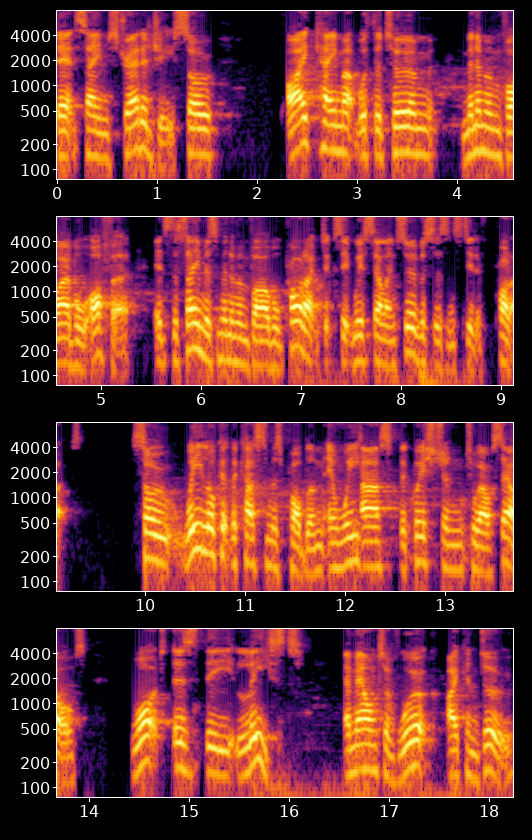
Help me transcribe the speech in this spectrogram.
that same strategy. So I came up with the term minimum viable offer. It's the same as minimum viable product, except we're selling services instead of products. So we look at the customer's problem and we ask the question to ourselves what is the least amount of work I can do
